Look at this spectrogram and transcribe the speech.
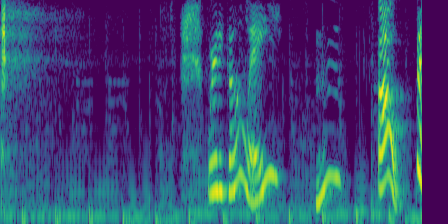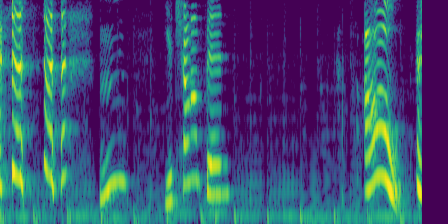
Where'd it go, eh? Hmm? Oh! Hmm? You chomping. Oh! Oh!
